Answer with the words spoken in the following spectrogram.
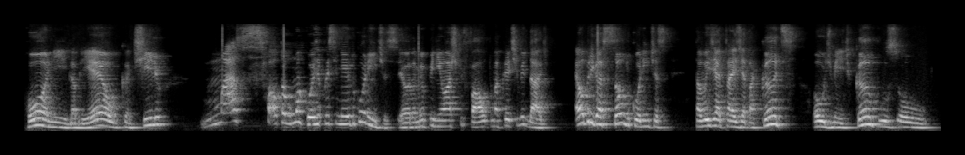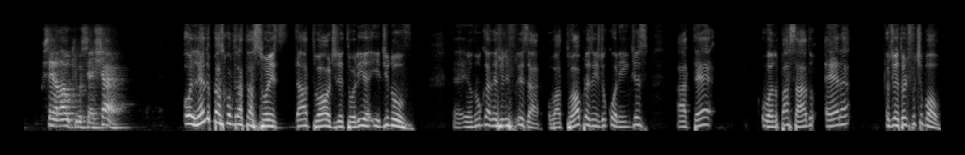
Rony, Gabriel, Cantilho, mas falta alguma coisa para esse meio do Corinthians. Eu, na minha opinião, acho que falta uma criatividade. É obrigação do Corinthians, talvez, ir atrás de atacantes, ou de meio de campos, ou sei lá o que você achar? Olhando para as contratações da atual diretoria, e de novo, é, eu nunca deixo de frisar, o atual presidente do Corinthians, até o ano passado, era o diretor de futebol.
